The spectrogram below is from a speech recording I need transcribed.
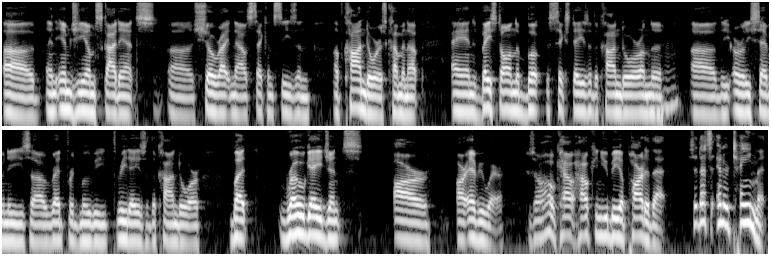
uh, an MGM Skydance uh, show right now. Second season of Condor is coming up, and based on the book, The Six Days of the Condor, on the uh, the early '70s uh, Redford movie, Three Days of the Condor. But rogue agents are are everywhere. So, oh, how how can you be a part of that? I said that's entertainment.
